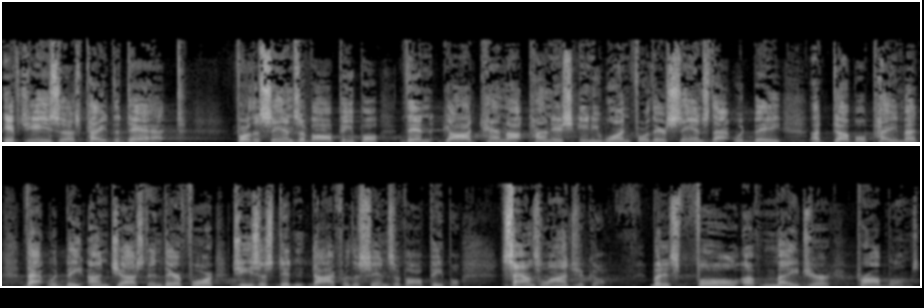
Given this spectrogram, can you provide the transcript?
if Jesus paid the debt for the sins of all people, then God cannot punish anyone for their sins. That would be a double payment. That would be unjust. And therefore, Jesus didn't die for the sins of all people. Sounds logical but it's full of major problems.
